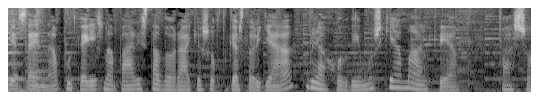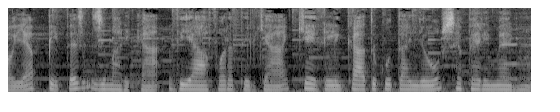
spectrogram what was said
Για σένα που θέλεις να πάρεις τα δωράκια σου από την Καστοριά, Βλαχοδήμος και Αμάλθεια φασόλια, πίτες, ζυμαρικά, διάφορα τυριά και γλυκά του κουταλιού σε περιμένουν.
